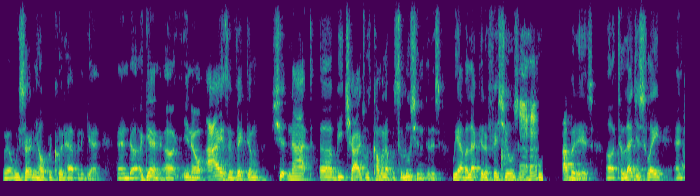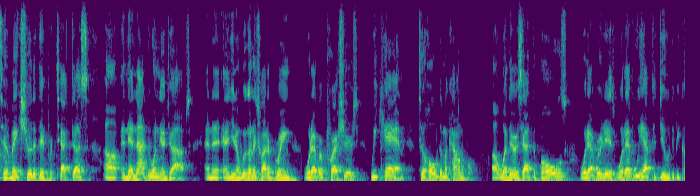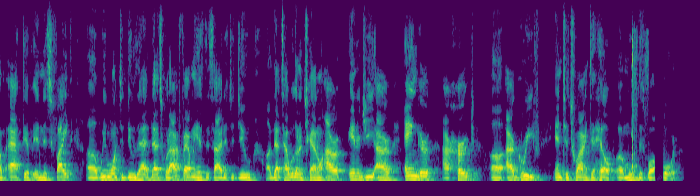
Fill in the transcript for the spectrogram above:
Well, we certainly hope it could happen again. And uh, again, uh, you know, I as a victim should not uh, be charged with coming up with a solution to this. We have elected officials mm-hmm. whose job it is uh, to legislate and to make sure that they protect us, uh, and they're not doing their jobs. And, and you know, we're going to try to bring whatever pressures we can to hold them accountable, uh, whether it's at the polls whatever it is, whatever we have to do to become active in this fight, uh, we want to do that. That's what our family has decided to do. Uh, that's how we're going to channel our energy, our anger, our hurt, uh, our grief into trying to help uh, move this ball forward.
